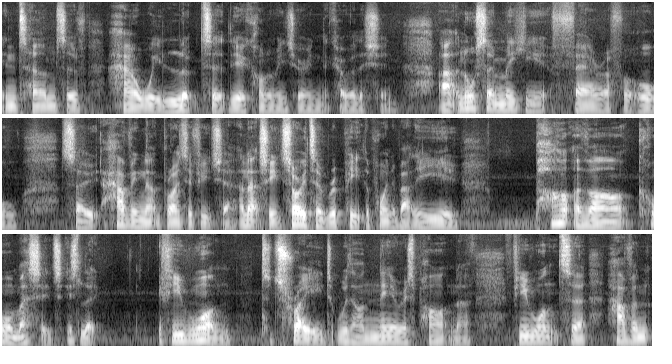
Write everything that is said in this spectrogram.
in terms of how we looked at the economy during the coalition uh, and also making it fairer for all. So having that brighter future. And actually, sorry to repeat the point about the EU, part of our core message is look, if you want to trade with our nearest partner, if you want to have an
